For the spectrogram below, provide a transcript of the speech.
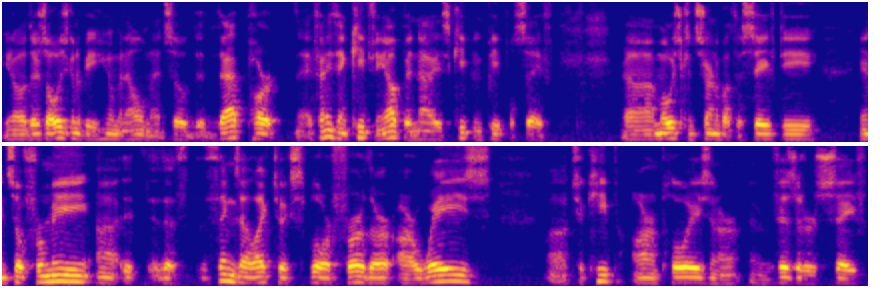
You know, there's always going to be a human element. So that part, if anything, keeps me up at night is keeping people safe. Uh, I'm always concerned about the safety. And so for me, uh, it, the, the things I like to explore further are ways uh, to keep our employees and our and visitors safe.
